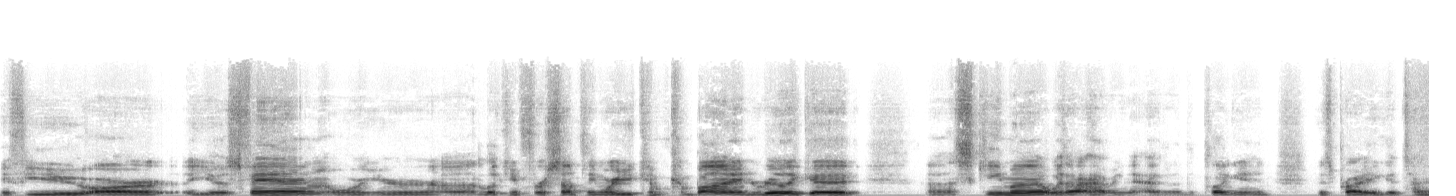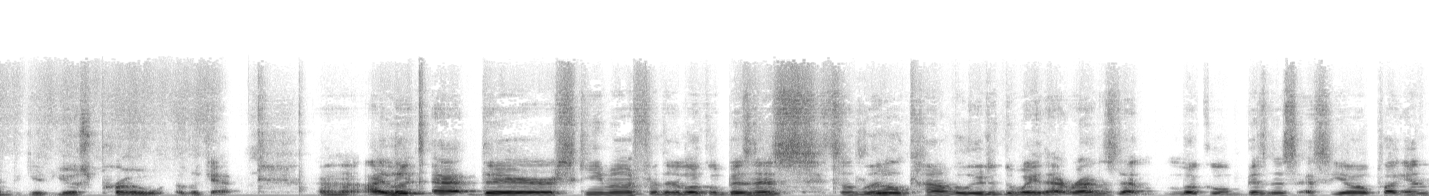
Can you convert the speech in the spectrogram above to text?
if you are a Yoast fan or you're uh, looking for something where you can combine really good uh, schema without having to add another plugin is probably a good time to give Yoast Pro a look at. Uh, I looked at their schema for their local business. It's a little convoluted the way that runs, that local business SEO plugin.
